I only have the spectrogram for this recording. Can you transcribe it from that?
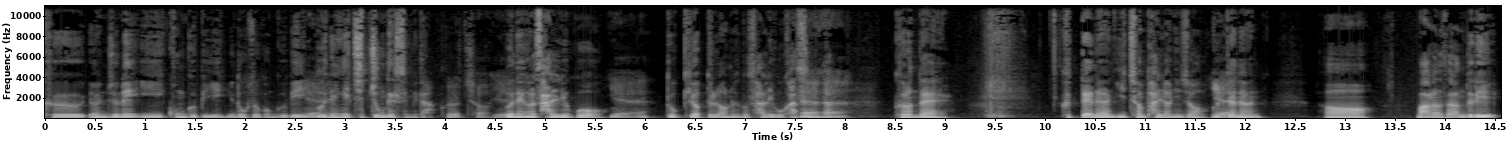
그 연준의 이 공급이 유동성 공급이 예. 은행에 집중됐습니다. 그렇죠. 예. 은행을 살리고 예. 또 기업들 어느 정도 살리고 갔습니다. 예, 예. 그런데 그때는 2008년이죠. 그때는 어 많은 사람들이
